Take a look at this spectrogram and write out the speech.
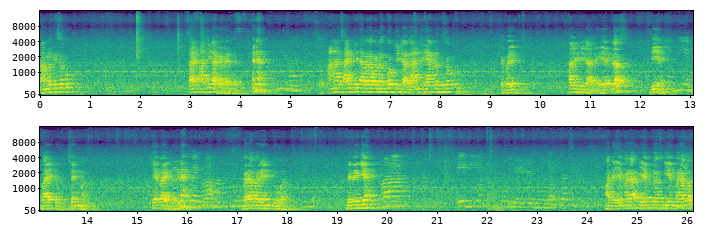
કામ લખી શકું? સાહેબ આ થીટા કહેવાય એટલે હે ને? તો આના સાઈન થીટા બરાબર લગભગ થીટા. લાન આને આમ લખી શકું? કે ભાઈ ખાલી થીટા લાગે A plus DM by two. છેદમાં. A by two. ને? બરાબર એન ટુ વન બે બે ગયા? માટે એ બરાબર એ પ્લસ ડીએમ બરાબર?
